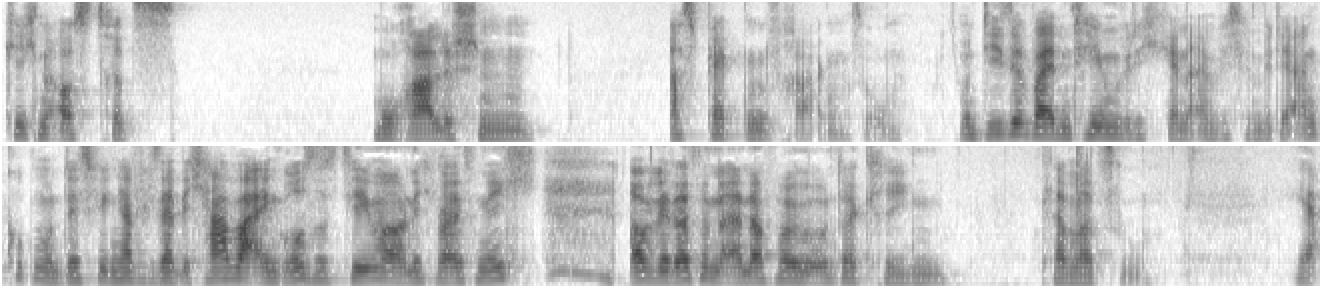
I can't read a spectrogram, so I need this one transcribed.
Kirchenaustrittsmoralischen Aspekten fragen. So. Und diese beiden Themen würde ich gerne ein bisschen mit dir angucken. Und deswegen habe ich gesagt, ich habe ein großes Thema und ich weiß nicht, ob wir das in einer Folge unterkriegen. Klammer zu. Ja.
